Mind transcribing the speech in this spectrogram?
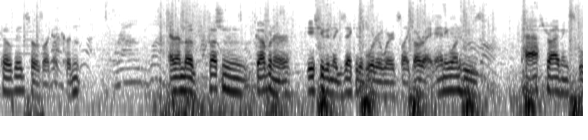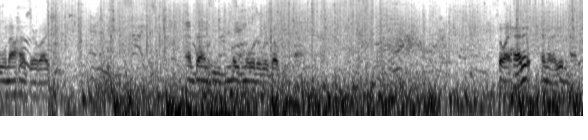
from COVID, so it was like I couldn't. And then the fucking governor issued an executive order where it's like, alright, anyone who's past driving school now has their license. And then he made an order revoking that. So I had it, and then I didn't have it.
